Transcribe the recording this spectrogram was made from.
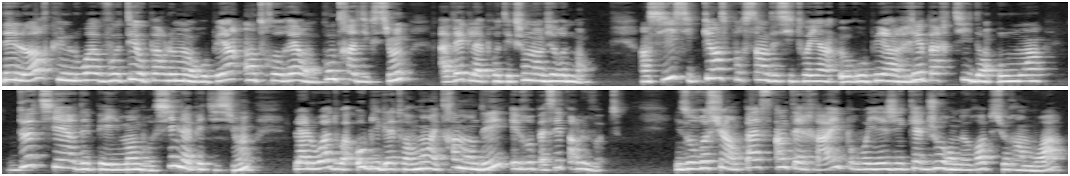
dès lors qu'une loi votée au Parlement européen entrerait en contradiction avec la protection de l'environnement. Ainsi, si 15% des citoyens européens répartis dans au moins deux tiers des pays membres signent la pétition, la loi doit obligatoirement être amendée et repassée par le vote. Ils ont reçu un pass interrail pour voyager quatre jours en Europe sur un mois.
